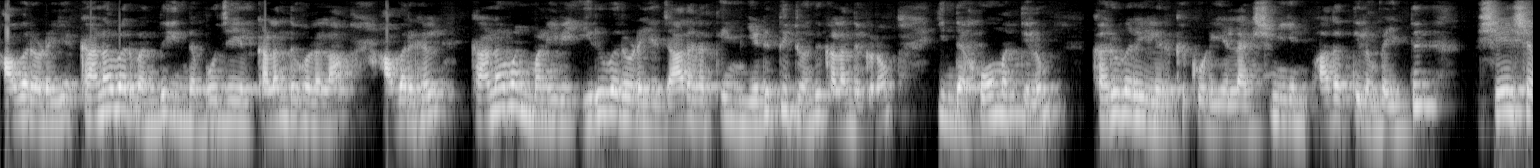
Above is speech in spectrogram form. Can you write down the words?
அவருடைய கணவர் வந்து இந்த பூஜையில் கலந்து கொள்ளலாம். அவர்கள் கணவன் மனைவி இருவருடைய ஜாதகத்தையும் எடுத்துட்டு வந்து கலந்துக்கிறோம். இந்த ஹோமத்திலும் கருவறையில் இருக்கக்கூடிய லக்ஷ்மியின் பாதத்திலும் வைத்து விசேஷ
